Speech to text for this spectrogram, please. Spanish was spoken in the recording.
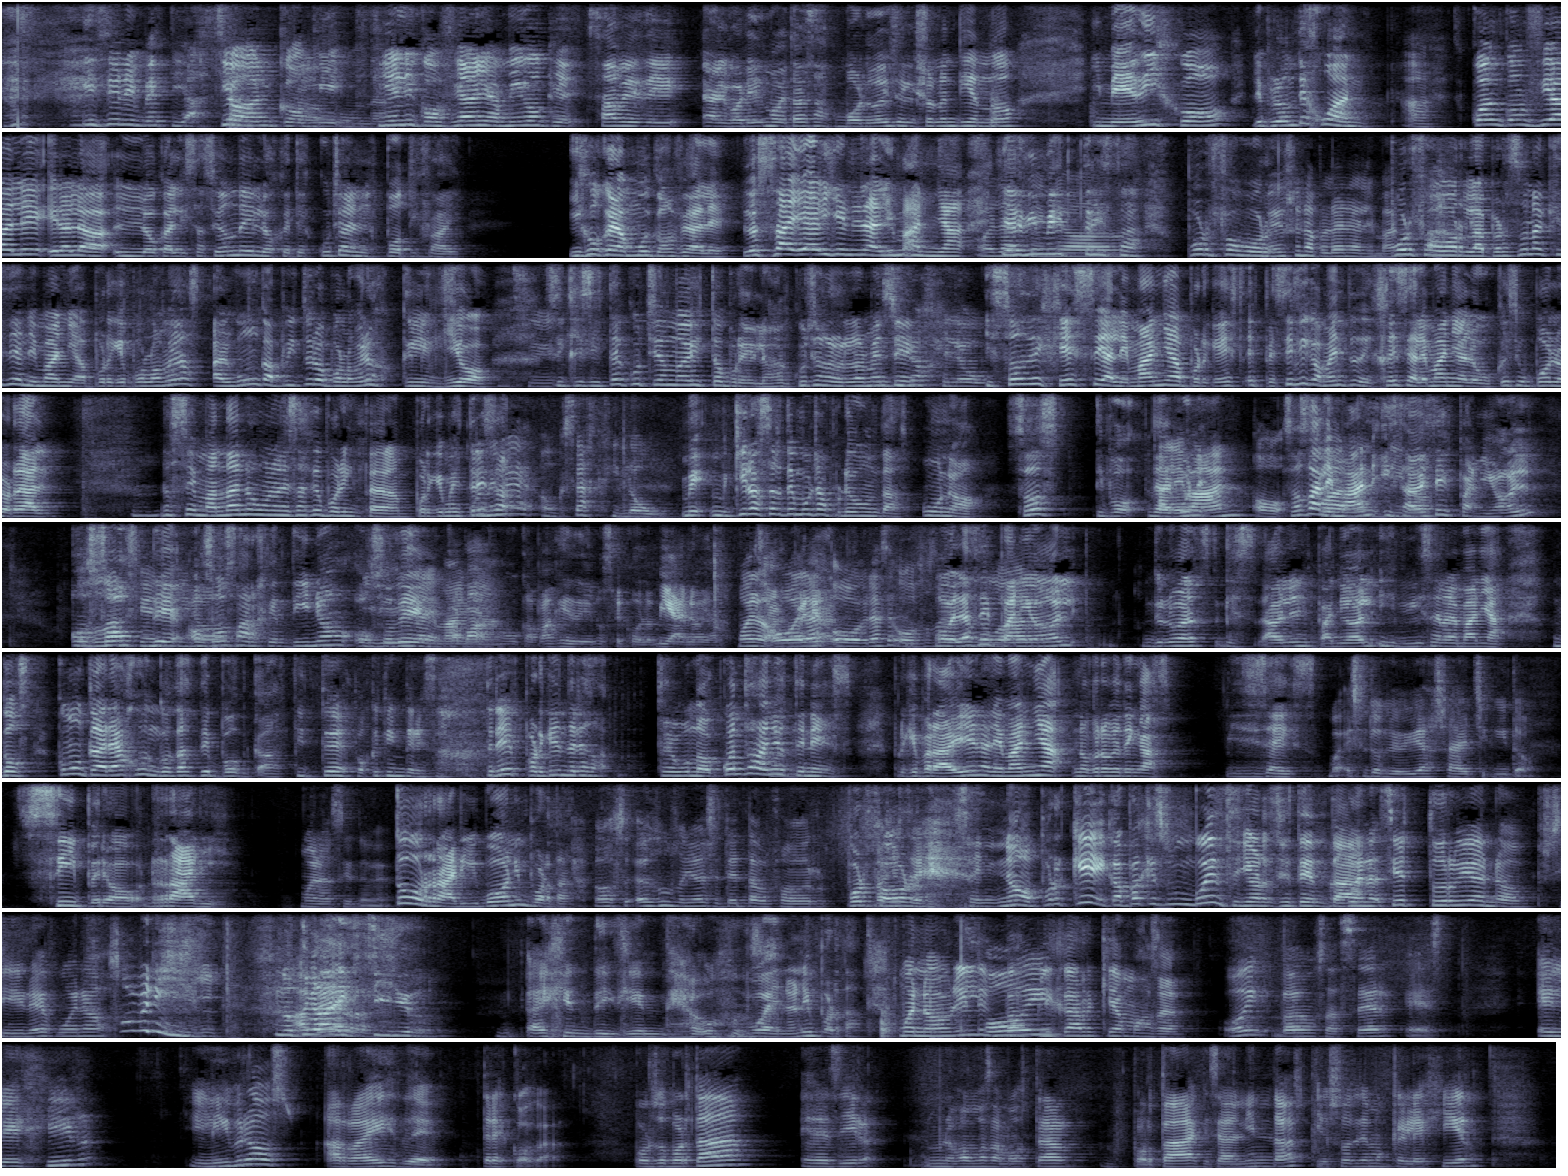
Hice una investigación con mi fiel y confiable amigo que sabe de algoritmos y todas esas boludeces que yo no entiendo. Y me dijo, le pregunté a Juan, Ah, cuán confiable era la localización de los que te escuchan en Spotify. Dijo que era muy confiable. Los hay alguien en Alemania. Hola, y a mí me señor. estresa. Por favor, ¿me dice una palabra en alemán? por favor, la persona que es de Alemania, porque por lo menos algún capítulo por lo menos cliqueó. Sí. Así que si está escuchando esto, porque los escucha regularmente, hello. y sos de Gese, Alemania, porque es específicamente de Gese, Alemania, lo busqué, es un pueblo real. No sé, mandanos un mensaje por Instagram, porque me estresa. Ponele, aunque sea hello. Me, me quiero hacerte muchas preguntas. Uno, ¿sos tipo de ¿Alemán o- sos alemán y argentino? sabes español? O, O sos de, argentino. o sos argentino o sos de capaz, o capaz que de no sé colombiano ya. Bueno, o hablas, o hablas, o sos hablas español de un lugar que habla en español y vivís en Alemania. Dos, ¿cómo carajo encontraste podcast? Y tres, ¿por qué te interesa? Tres, ¿por qué interesa? Segundo, ¿cuántos años tenés? Porque para vivir en Alemania no creo que tengas 16. Bueno, es cierto que vivías ya de chiquito. Sí, pero rari. Bueno, sí, también. Todo rari, vos no importa. O sea, es un señor de 70, por favor. Por favor. se- No, ¿por qué? Capaz que es un buen señor de 70. Bueno, si es turbio, no. Si es bueno, Abril. No te A va a ver. decir. hay gente y gente aún. Bueno, no importa. Bueno, Abril les va a Hoy- explicar qué vamos a hacer. Hoy vamos a hacer es elegir libros a raíz de tres cosas. Por su portada, es decir, nos vamos a mostrar portadas que sean lindas y nosotros tenemos que elegir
